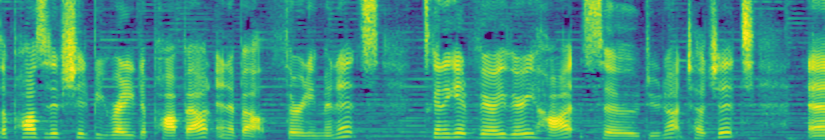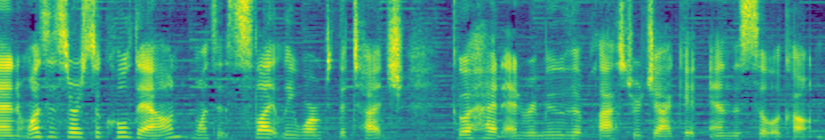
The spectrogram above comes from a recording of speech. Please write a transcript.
The positive should be ready to pop out in about 30 minutes. It's going to get very, very hot, so do not touch it. And once it starts to cool down, once it's slightly warm to the touch, go ahead and remove the plaster jacket and the silicone.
